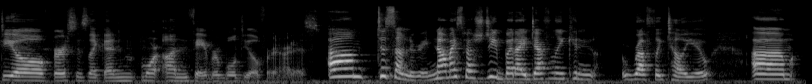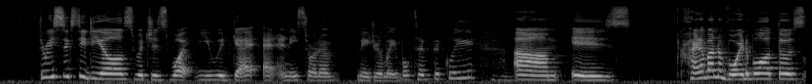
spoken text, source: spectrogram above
deal versus like a more unfavorable deal for an artist? Um, to some degree, not my specialty, but I definitely can roughly tell you. Um, 360 deals, which is what you would get at any sort of major label typically, um, is kind of unavoidable at those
